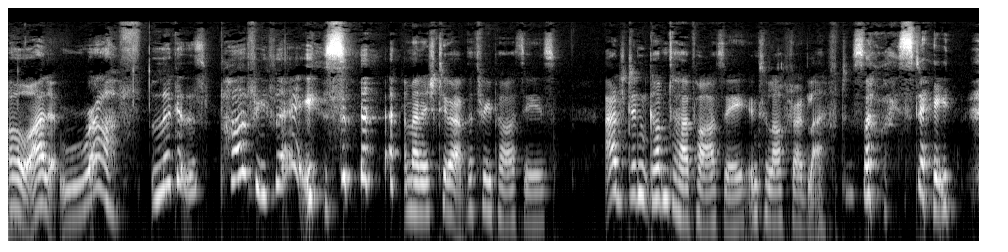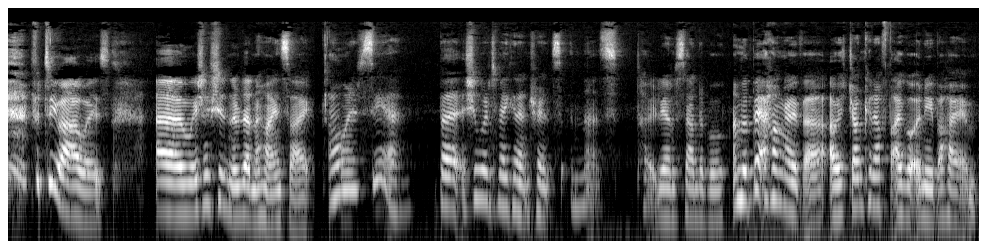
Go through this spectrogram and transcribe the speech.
Oh, I look rough. Look at this puffy face. I managed two out of the three parties. Adge didn't come to her party until after I'd left, so I stayed for two hours, um, which I shouldn't have done in hindsight. I wanted to see her, but she wanted to make an entrance, and that's totally understandable. I'm a bit hungover. I was drunk enough that I got an Uber home,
